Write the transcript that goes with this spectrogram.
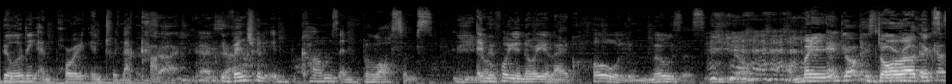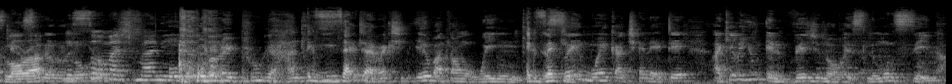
building and pouring into that cup. Exactly, exactly. Eventually, it comes and blossoms. You And before you know it, you're like, holy Moses. you know Me, and you obviously Dora the look at us Explorer. With so much money. o kgona go improve hantle Exactly. exactly. direction e batlang o enke the Exactly. same way ka tšhelete a kere you envision gore selemong sena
